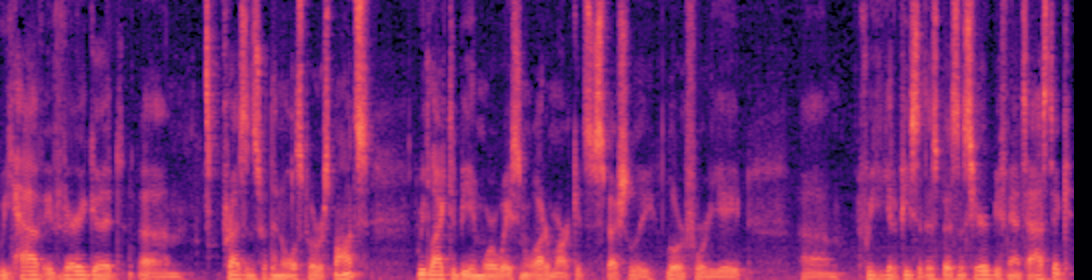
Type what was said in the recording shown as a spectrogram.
We have a very good um, presence within oil spill response. We'd like to be in more waste and water markets, especially lower 48. Um, if we could get a piece of this business here, it'd be fantastic.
